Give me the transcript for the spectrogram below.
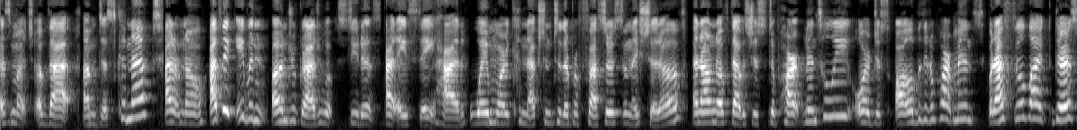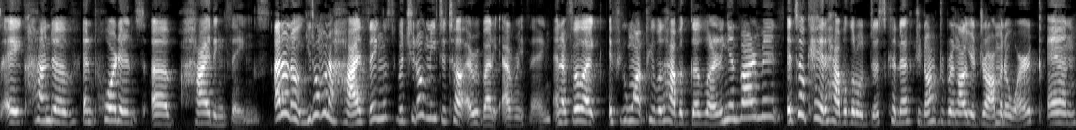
as much of that um disconnect. I don't know. I think even undergraduate students at A State had way more connection to their professors than they should have. And I don't know if that was just departmentally or just all of the departments, but I feel like there's a kind of importance of hiding things. I don't know, you don't want to hide things, but you don't need to tell everybody everything. And I feel like if you want people to have a good learning environment, it's okay to have a little disconnect. You don't have to bring all your drama to work. And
